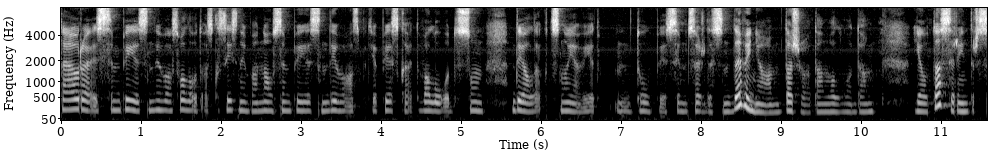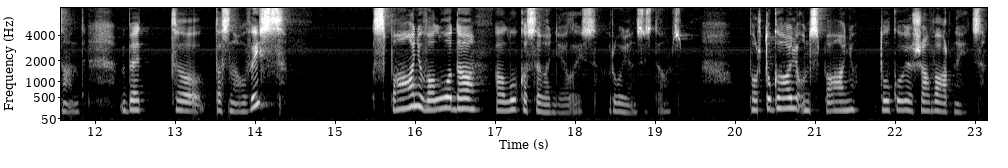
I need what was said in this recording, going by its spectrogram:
tēvreiz 152 valodās, kas īstenībā nav 152, bet, ja pieskaita valodas un dialektus, nu jau iet mm, tuvu pie 169 dažādām valodām, jau tas ir interesanti. Bet uh, tas nav viss. Spāņu valodā Lukas evanģēlijas rojens izdevums. Portugāļu un spāņu tulkojošā vārnīca.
